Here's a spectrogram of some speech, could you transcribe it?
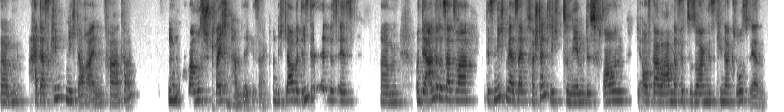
ähm, hat das Kind nicht auch einen Vater? Mhm. Ähm, man muss sprechen, haben Sie gesagt. Und ich glaube, dass mhm. das etwas ist. Ähm, und der andere Satz war, das nicht mehr selbstverständlich zu nehmen, dass Frauen die Aufgabe haben, dafür zu sorgen, dass Kinder groß werden.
